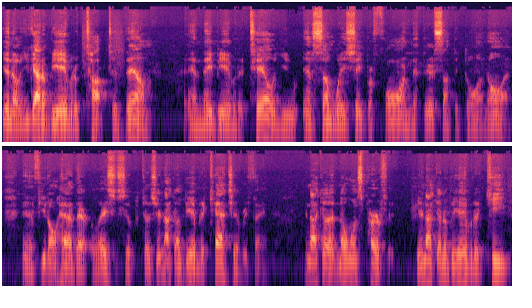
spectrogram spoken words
You know, you got to be able to talk to them and they be able to tell you in some way, shape, or form that there's something going on. And if you don't have that relationship, because you're not going to be able to catch everything, you're not going to, no one's perfect. You're not going to be able to keep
